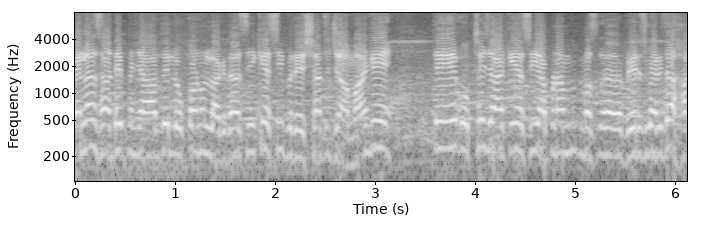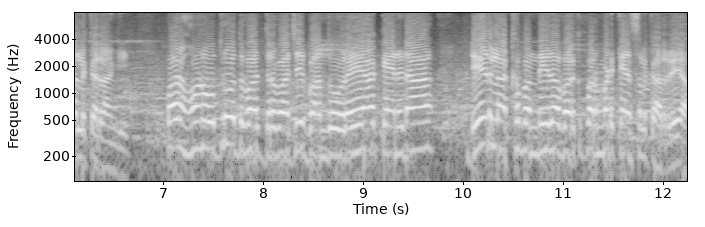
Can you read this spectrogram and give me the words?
ਪਹਿਲਾਂ ਸਾਡੇ ਪੰਜਾਬ ਦੇ ਲੋਕਾਂ ਨੂੰ ਲੱਗਦਾ ਸੀ ਕਿ ਅਸੀਂ ਵਿਦੇਸ਼ਾਂ 'ਚ ਜਾਵਾਂਗੇ ਤੇ ਉੱਥੇ ਜਾ ਕੇ ਅਸੀਂ ਆਪਣਾ ਬੇਰੁਜ਼ਗਾਰੀ ਦਾ ਹੱਲ ਕਰਾਂਗੇ। ਪਰ ਹੁਣ ਉਧਰੋਂ ਦਰਵਾਜ਼ੇ ਬੰਦ ਹੋ ਰਹੇ ਆ, ਕੈਨੇਡਾ 1.5 ਲੱਖ ਬੰਦੇ ਦਾ ਵਰਕ ਪਰਮਿਟ ਕੈਨਸਲ ਕਰ ਰਿਹਾ।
